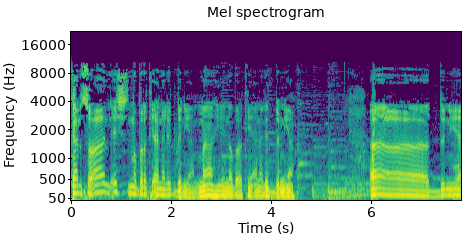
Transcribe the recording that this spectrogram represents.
كان السؤال إيش نظرتي أنا للدنيا؟ ما هي نظرتي أنا للدنيا؟ آه الدنيا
